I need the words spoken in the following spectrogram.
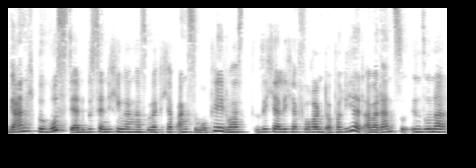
gar nicht bewusst, ja, du bist ja nicht hingegangen, hast gesagt, ich habe Angst im OP, du hast sicherlich hervorragend operiert, aber dann zu, in so einer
